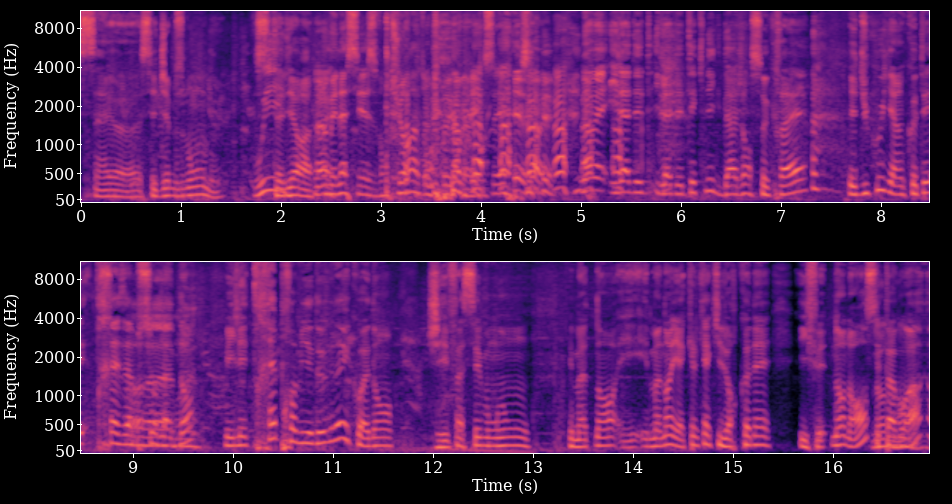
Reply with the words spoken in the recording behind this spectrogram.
c'est euh, James Bond. Oui. C'est-à-dire. Non, mais là, c'est S Ventura, ton truc. Non mais il a des, il a des techniques d'agent secret et du coup il y a un côté très absurde là-dedans ouais. mais il est très premier degré quoi dans j'ai effacé mon nom. Et maintenant et, et maintenant il y a quelqu'un qui le reconnaît. Et il fait non non c'est Non, pas non. moi.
